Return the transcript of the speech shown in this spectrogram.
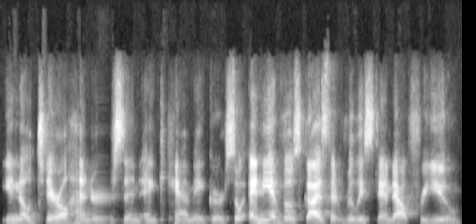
you know, Darrell Henderson and Cam Akers. So any of those guys that really stand out for you?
